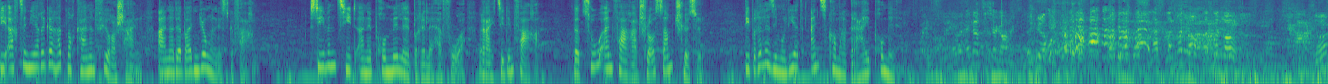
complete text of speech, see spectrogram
Die 18-Jährige hat noch keinen Führerschein. Einer der beiden Jungen ist gefahren. Steven zieht eine Promillebrille hervor, reicht sie dem Fahrer. Dazu ein Fahrradschloss samt Schlüssel. Die Brille simuliert 1,3 Promille. Da ändert sich ja gar nichts. lass, lass mal drauf, lass mal drauf. So,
